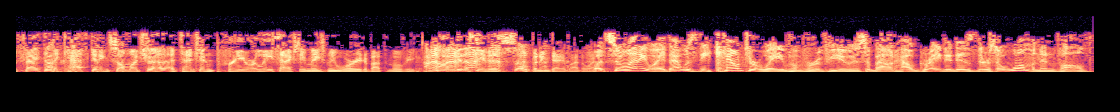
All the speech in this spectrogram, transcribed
The fact that the cat's getting so much uh, attention pre-release actually makes me worried about the movie. I'm, I'm going to see this opening day, by the way. But so anyway, that was the counter wave of reviews about how great it is there's a woman involved.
